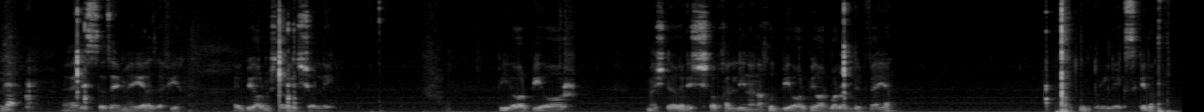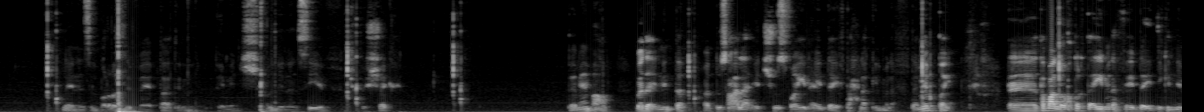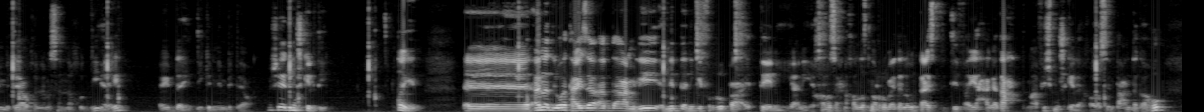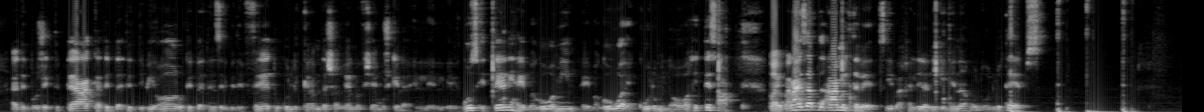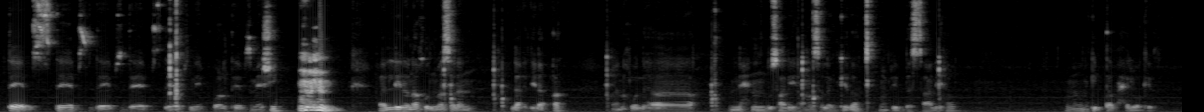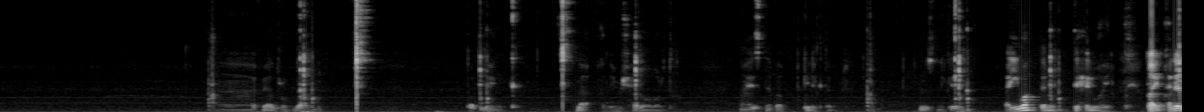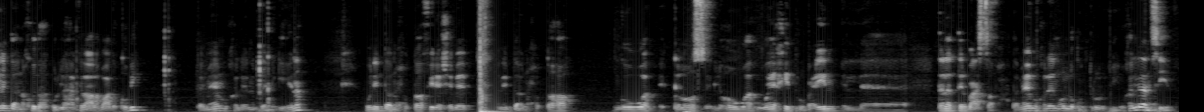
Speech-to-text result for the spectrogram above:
لا لسه زي ما هي لازقة فيها. ال br مشتغلتش ولا إيه؟ br br ما اشتغلتش. طب خلينا ناخد br br بره ال div اية. control X كده. لا ننزل بره ال div اية بتاعت ال image خلينا ن save نشوف الشكل. تمام؟ أهو. بدأ إن أنت هتدوس على choose file هيبدأ يفتح لك الملف. تمام؟ طيب. آه طبعا لو اخترت أي ملف هيبدأ يديك ال name بتاعه. خلينا مثلا ناخد دي أهي. هيبدأ يديك ال name بتاعه. مش هي دي مشكلتي. طيب آه أنا دلوقتي عايز أبدأ أعمل إيه؟ نبدأ نيجي في الربع الثاني يعني خلاص إحنا خلصنا الربع ده. لو أنت عايز تضيف أي حاجة تحت ما فيش مشكلة. خلاص أنت عندك أهو. ادي ال project بتاعك هتبدأ تدي br وتبدأ تنزل ب div ات وكل الكلام ده شغال مفيش أي مشكلة. الجزء الثاني هيبقى جوه مين؟ هيبقى جوه ال column اللي هو واخد تسعة. طيب أنا عايز أبدأ أعمل tab ات. يبقى خلينا نيجي هنا ونقول له tabs tabs tabs tabs tabs tabs navbar tabs ماشي. خلينا ناخد مثلا لا دي لأ. هناخدها إن إحنا ندوس عليها مثلا كده ما بيتدس عليها. نجيب tab حلوة كده. فيها dropdown طب link لا دي مش حلوة برضو عايز نبقى clickable دي كده أيوه تمام. دي حلوة اهي طيب خلينا نبدأ ناخدها كلها كده على بعض copy. تمام وخلينا نبدأ نيجي هنا. ونبدأ نحطها فين يا شباب؟ هنبدأ نحطها جوه ال class اللي هو واخد ربعين تلات أرباع الصفحة. تمام وخلينا نقول له control V وخلينا ن save.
